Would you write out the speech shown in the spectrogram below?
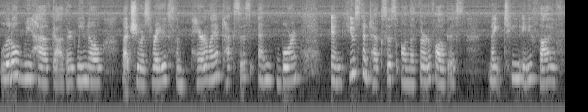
little we have gathered, we know that she was raised in Pearland, Texas, and born in Houston, Texas on the 3rd of August, 1985.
